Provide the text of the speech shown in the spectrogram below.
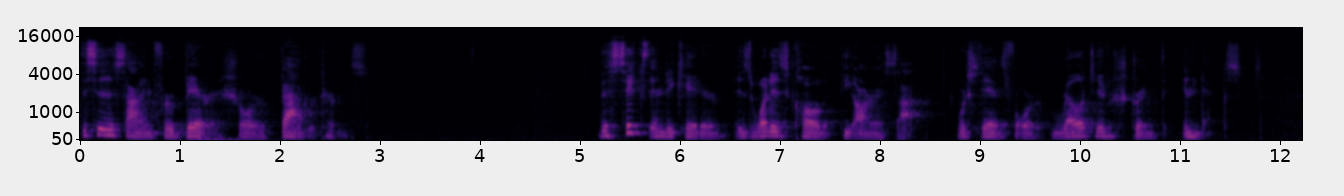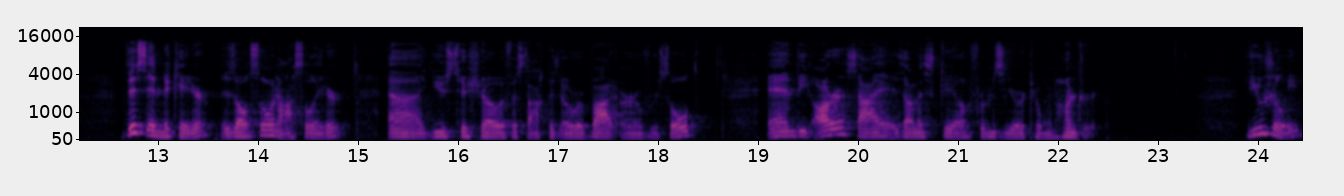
this is a sign for bearish or bad returns. The sixth indicator is what is called the RSI, which stands for Relative Strength Index. This indicator is also an oscillator uh, used to show if a stock is overbought or oversold, and the RSI is on a scale from 0 to 100. Usually,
